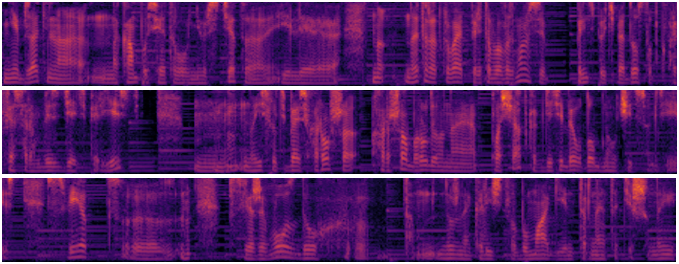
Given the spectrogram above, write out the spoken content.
не обязательно на кампусе этого университета или... Но, но это же открывает перед тобой возможности принципе, у тебя доступ к профессорам везде теперь есть. Mm-hmm. Но если у тебя есть хорошая, хорошо оборудованная площадка, где тебе удобно учиться, где есть свет, э, свежий воздух, э, там нужное количество бумаги, интернета, тишины,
